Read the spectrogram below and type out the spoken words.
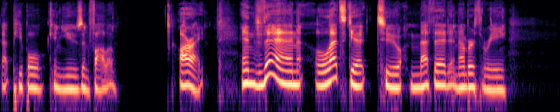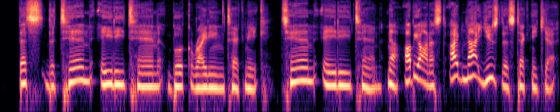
that people can use and follow. All right. And then let's get to method number three. That's the 10 80 10 book writing technique. 10 80 10. Now, I'll be honest, I've not used this technique yet,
